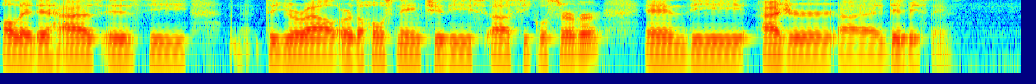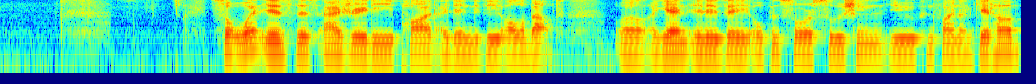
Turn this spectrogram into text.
All it has is the the URL or the host name to the uh, SQL server and the Azure uh, database name. So what is this Azure AD pod identity all about? Well, again, it is a open source solution you can find on GitHub.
